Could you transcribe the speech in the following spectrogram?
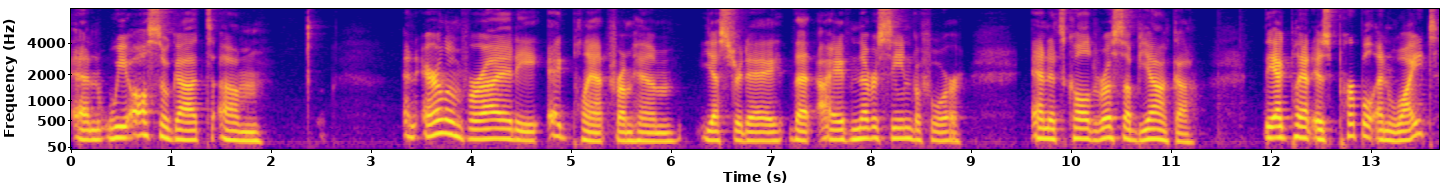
And we also got. Um, an heirloom variety eggplant from him yesterday that I've never seen before, and it's called Rosa Bianca. The eggplant is purple and white,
